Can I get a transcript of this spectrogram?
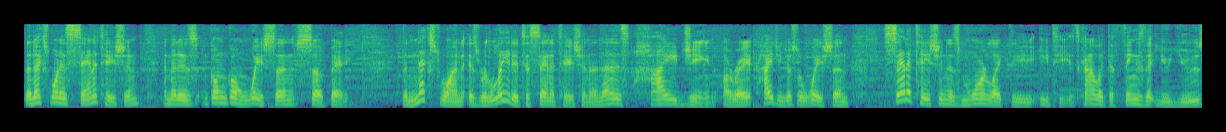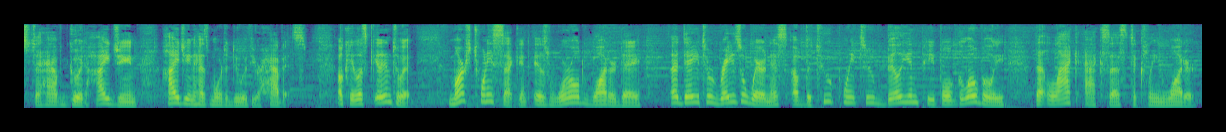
The next one is sanitation, and that is 公共卫生设备. The next one is related to sanitation, and that is hygiene. All right, hygiene just a 卫生. Sanitation is more like the ET. It's kind of like the things that you use to have good hygiene. Hygiene has more to do with your habits. Okay, let's get into it. March 22nd is World Water Day, a day to raise awareness of the 2.2 billion people globally that lack access to clean water.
